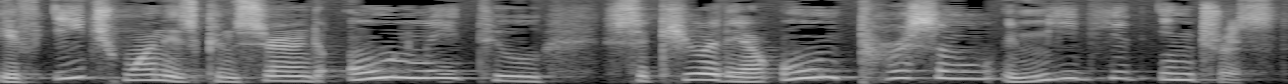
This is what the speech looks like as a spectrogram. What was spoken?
if each one is concerned only to secure their own personal immediate interest,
